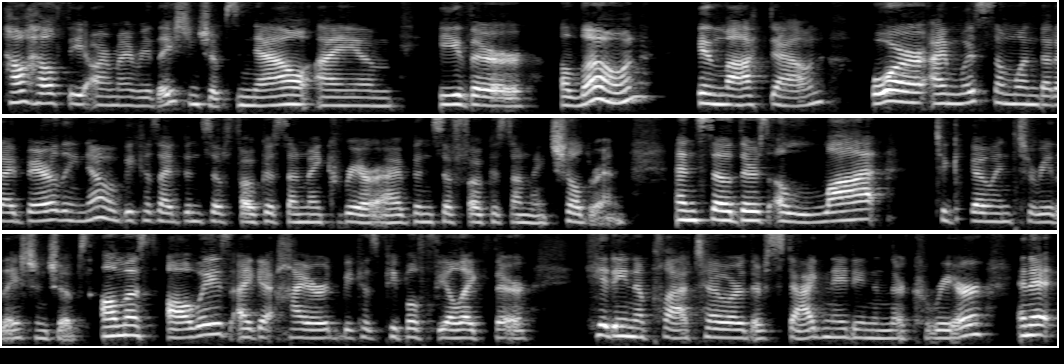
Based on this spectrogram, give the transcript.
how healthy are my relationships? Now I am either alone in lockdown or I'm with someone that I barely know because I've been so focused on my career. I've been so focused on my children. And so there's a lot to go into relationships. Almost always I get hired because people feel like they're hitting a plateau or they're stagnating in their career. And it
